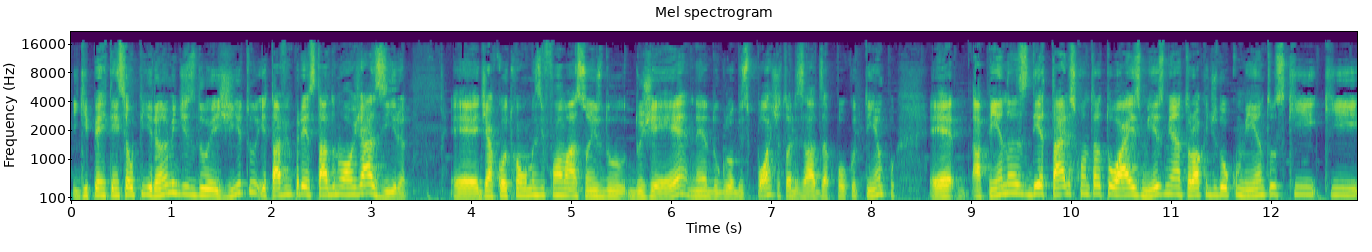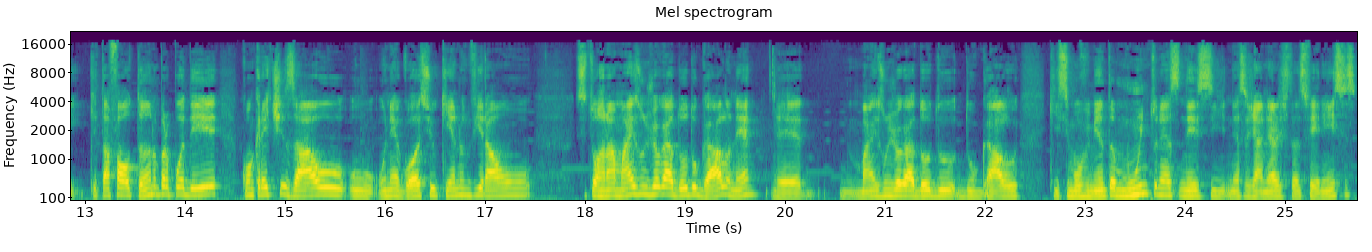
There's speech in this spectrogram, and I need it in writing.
e que pertence ao Pirâmides do Egito e estava emprestado no Al Jazeera. É, de acordo com algumas informações do, do GE, né, do Globo Esporte, atualizadas há pouco tempo, é, apenas detalhes contratuais mesmo e a troca de documentos que está que, que tá faltando para poder concretizar o, o, o, negócio e o Keno virar um, se tornar mais um jogador do Galo, né? É, mais um jogador do, do Galo que se movimenta muito nessa, nesse, nessa janela de transferências.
